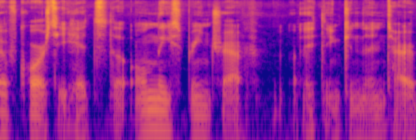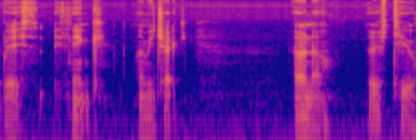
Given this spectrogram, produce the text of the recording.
Of course, he hits the only spring trap, I think, in the entire base. I think. Let me check. Oh, no. There's two.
